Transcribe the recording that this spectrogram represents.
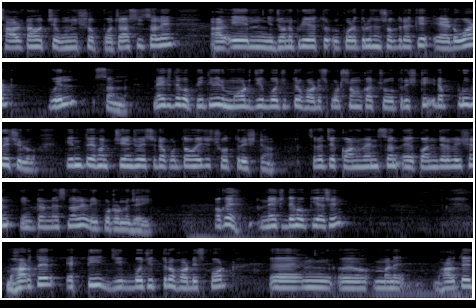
সালটা হচ্ছে উনিশশো পঁচাশি সালে। আর এই জনপ্রিয় করে তুলেছেন শব্দটাকে এডওয়ার্ড উইলসন নেক্সট দেখো, পৃথিবীর মোট জীববৈচিত্র্য হটস্পট সংখ্যা চৌত্রিশটি, এটা পূর্বে ছিল, কিন্তু এখন চেঞ্জ হয়ে সেটা করতে হয়েছে ছত্রিশটা। সেটা হচ্ছে কনভেনশন কনজারভেশন ইন্টারন্যাশনালের রিপোর্ট অনুযায়ী। ওকে নেক্সট দেখো কী আছে? ভারতের একটি জীববৈচিত্র্য হটস্পট মানে ভারতের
